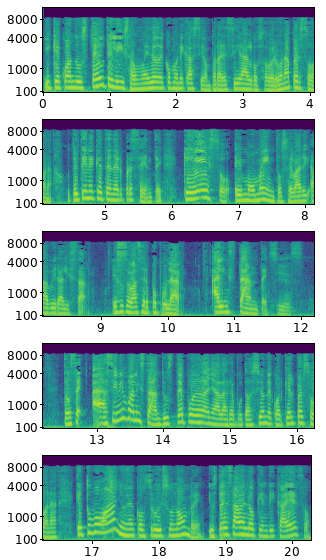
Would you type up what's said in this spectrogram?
y que cuando usted utiliza un medio de comunicación para decir algo sobre una persona, usted tiene que tener presente que eso en momento se va a viralizar, eso se va a hacer popular al instante. Así es. Entonces, así mismo al instante, usted puede dañar la reputación de cualquier persona que tuvo años en construir su nombre. Y ustedes saben lo que indica eso.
